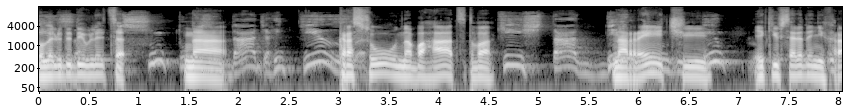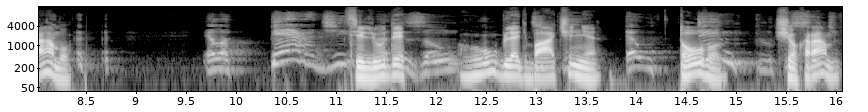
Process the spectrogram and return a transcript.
Коли люди дивляться на красу, на багатства, на речі, які всередині храму, ці люди гублять бачення того, що храм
